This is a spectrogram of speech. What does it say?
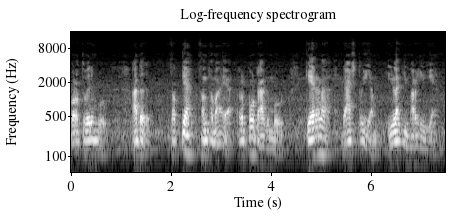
പുറത്തു വരുമ്പോൾ അത് സത്യസന്ധമായ റിപ്പോർട്ടാകുമ്പോൾ കേരള രാഷ്ട്രീയം ഇളകി മറിയുകയാണ്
